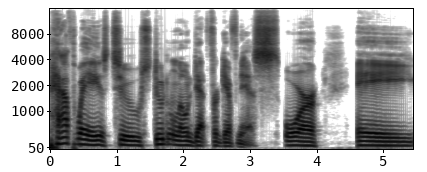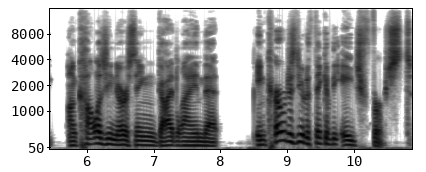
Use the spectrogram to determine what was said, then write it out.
pathways to student loan debt forgiveness or a oncology nursing guideline that encourages you to think of the age first.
